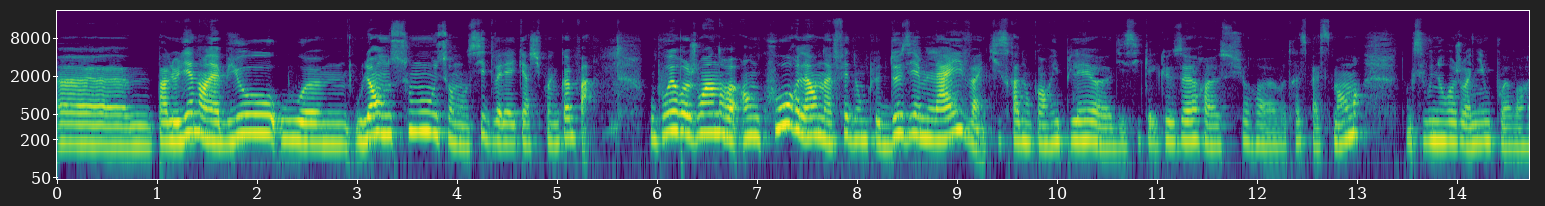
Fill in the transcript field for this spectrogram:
euh, par le lien dans la bio ou, euh, ou là en dessous sur mon site valerikarchi.com. Enfin, vous pouvez rejoindre en cours. Là, on a fait donc le deuxième live qui sera donc en replay euh, d'ici quelques heures euh, sur votre espace membre. Donc, si vous nous rejoignez, vous pouvez avoir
